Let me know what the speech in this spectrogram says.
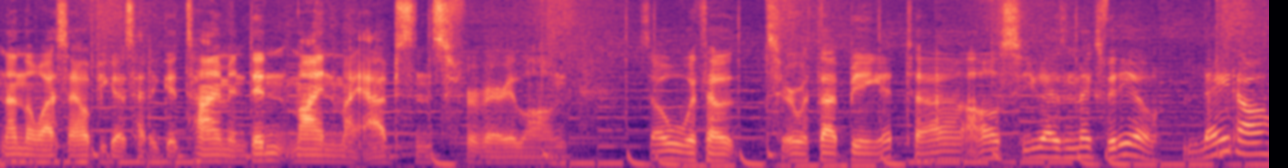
nonetheless, I hope you guys had a good time and didn't mind my absence for very long. So without or with that being it, uh, I'll see you guys in the next video. Later.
